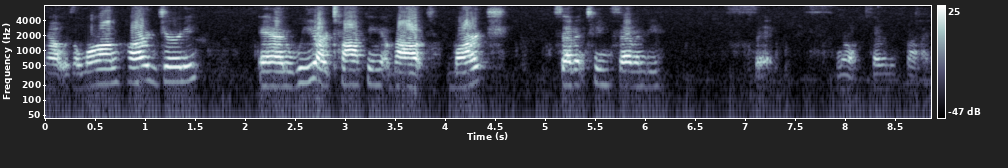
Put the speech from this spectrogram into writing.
Now it was a long, hard journey, and we are talking about March 1776. No, 75.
